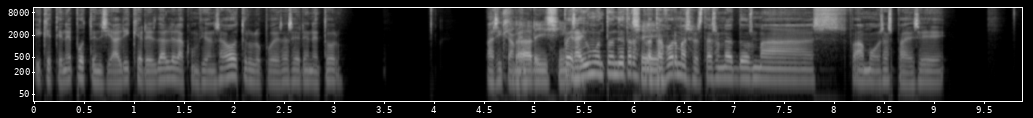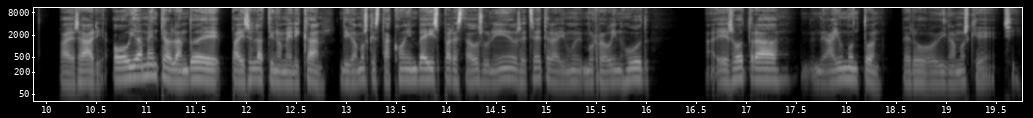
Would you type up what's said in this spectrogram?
y que tiene potencial y querés darle la confianza a otro, lo puedes hacer en eToro. Básicamente. Pues hay un montón de otras plataformas, pero estas son las dos más famosas para ese, para esa área. Obviamente hablando de países latinoamericanos, digamos que está Coinbase para Estados Unidos, etcétera, hay Robinhood es otra, hay un montón, pero digamos que sí.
